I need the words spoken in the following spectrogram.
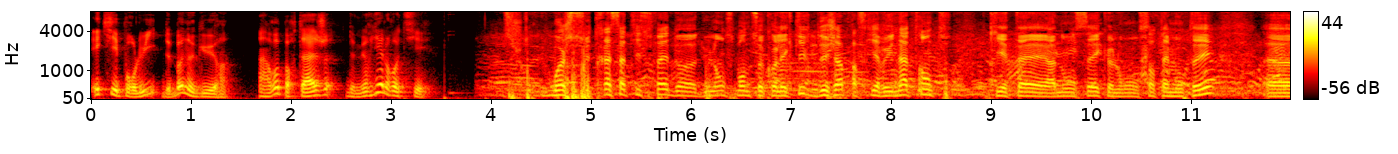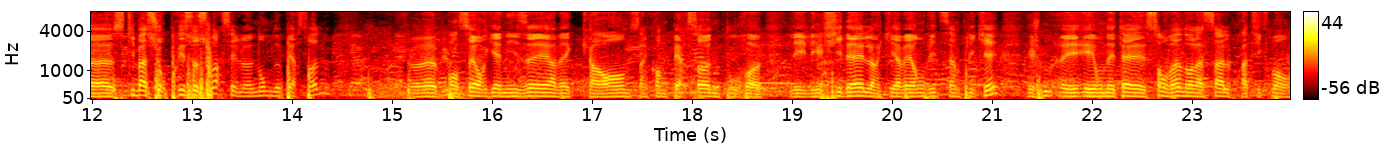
et qui est pour lui de bon augure. Un reportage de Muriel Rottier. Moi, je suis très satisfait du lancement de ce collectif, déjà parce qu'il y avait une attente qui était annoncée, que l'on sentait monter. Euh, ce qui m'a surpris ce soir, c'est le nombre de personnes. Je pensais organiser avec 40, 50 personnes pour euh, les, fidèles qui avaient envie de s'impliquer. Et, on était 120 dans la salle pratiquement,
